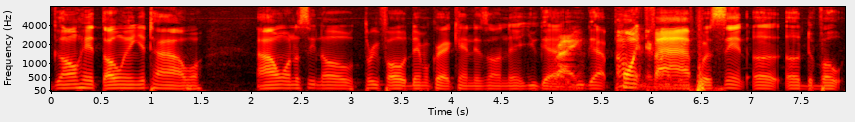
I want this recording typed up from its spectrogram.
go ahead, throw in your towel. I don't want to see no threefold Democrat candidates on there. You got right. you got 0.5 percent of, of the vote.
